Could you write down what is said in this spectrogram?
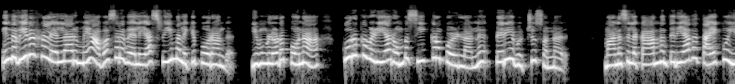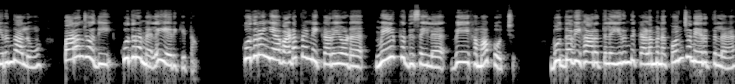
இந்த வீரர்கள் எல்லாருமே அவசர வேலையா ஸ்ரீமலைக்கு போறாங்க. இவங்களோட போனா குறுக்கு வழியா ரொம்ப சீக்கிரம் போயிடலான்னு பெரிய பிட்சு சொன்னாரு. மனசுல காரணம் தெரியாத தயக்கம் இருந்தாலும் பரஞ்சோதி குதிரை மேல ஏறிக்கிட்டான். குதிரைங்க வடபெண்ணை கரையோட மேற்கு திசையில வேகமா போச்சு. புத்த விகாரத்துல இருந்து கிளம்பின கொஞ்ச நேரத்துல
